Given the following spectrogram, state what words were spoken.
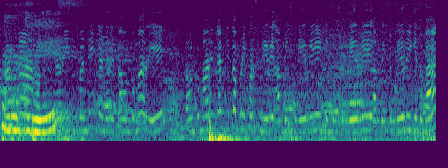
Karena dari dibandingkan dari tahun kemarin, tahun kemarin kan kita prepare sendiri, ambil sendiri, hitung sendiri, ambil sendiri gitu kan.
